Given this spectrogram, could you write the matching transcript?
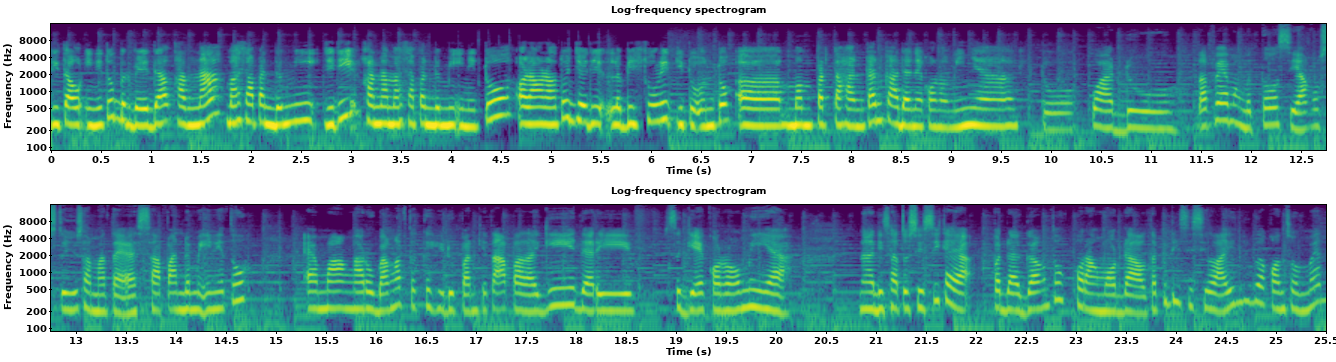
di tahun ini tuh berbeda karena masa pandemi. Jadi karena masa pandemi ini tuh orang-orang tuh jadi lebih sulit gitu untuk eh, mempertahankan keadaan ekonominya gitu. Waduh, tapi emang betul sih aku setuju sama Tessa. Pandemi ini tuh emang ngaruh banget ke kehidupan kita apalagi dari segi ekonomi ya. Nah, di satu sisi kayak pedagang tuh kurang modal, tapi di sisi lain juga konsumen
